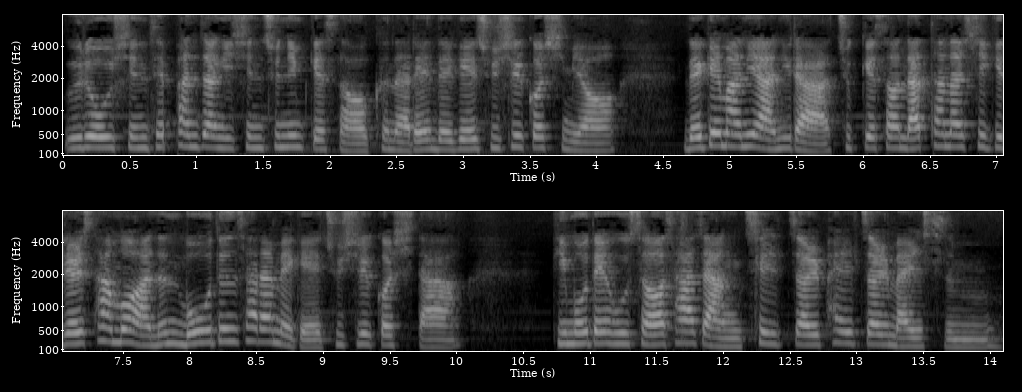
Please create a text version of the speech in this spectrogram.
의로우신 재판장이신 주님께서 그날에 내게 주실 것이며 내게만이 아니라 주께서 나타나시기를 사모하는 모든 사람에게 주실 것이다. 디모데후서 4장 7절 8절 말씀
